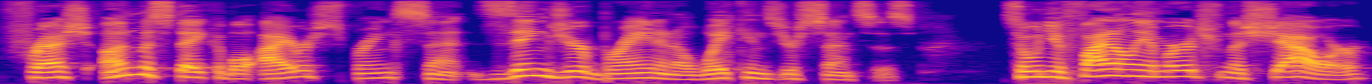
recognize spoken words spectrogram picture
fresh, unmistakable Irish Spring scent zings your brain and awakens your senses. So when you finally emerge from the shower,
